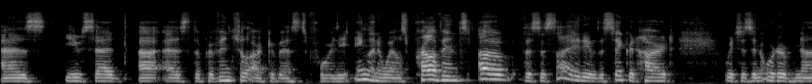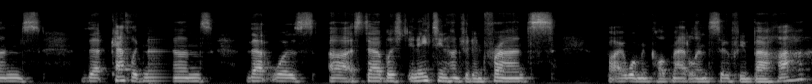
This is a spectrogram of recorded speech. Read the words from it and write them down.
as you said, uh, as the provincial archivist for the England and Wales province of the Society of the Sacred Heart, which is an order of nuns that Catholic nuns that was uh, established in 1800 in France by a woman called Madeleine Sophie Barat,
